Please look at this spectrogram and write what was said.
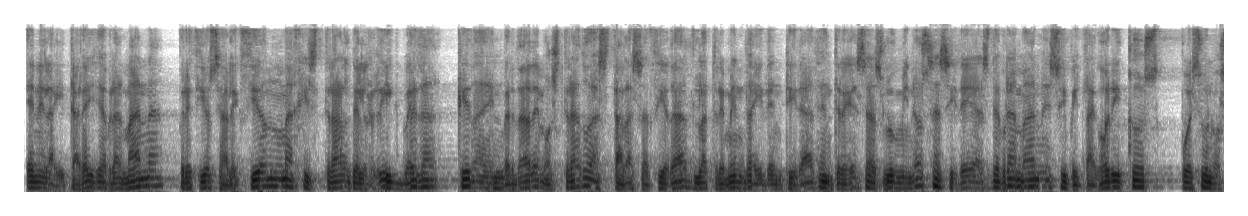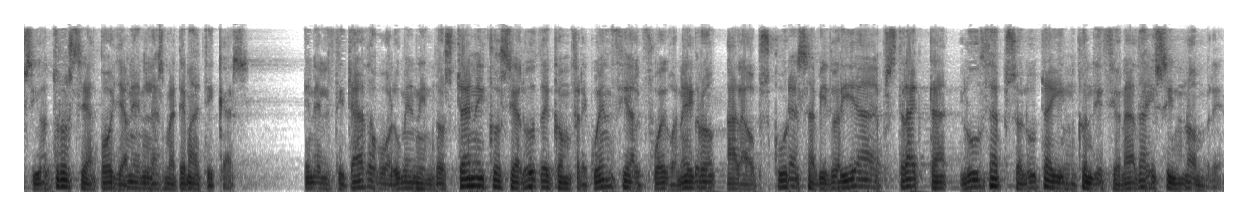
En el Aitareya Brahmana, preciosa lección magistral del Rig Veda, queda en verdad demostrado hasta la saciedad la tremenda identidad entre esas luminosas ideas de brahmanes y pitagóricos, pues unos y otros se apoyan en las matemáticas. En el citado volumen indostánico se alude con frecuencia al fuego negro, a la obscura sabiduría abstracta, luz absoluta e incondicionada y sin nombre.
